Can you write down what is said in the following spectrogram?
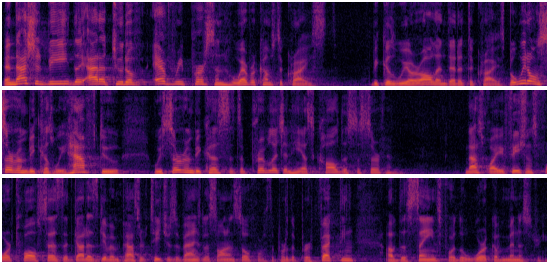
And that should be the attitude of every person who ever comes to Christ because we are all indebted to Christ. But we don't serve Him because we have to, we serve Him because it's a privilege and He has called us to serve Him. That's why Ephesians 4:12 says that God has given pastors, teachers, evangelists, on and so forth for the perfecting of the saints for the work of ministry.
